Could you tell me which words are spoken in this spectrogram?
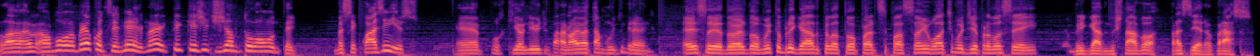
Amor, vai acontecer nele? O que, que a gente jantou ontem? Vai ser quase isso. É, porque o nível de paranoia vai estar muito grande. É isso aí, Eduardo. Muito obrigado pela tua participação e um ótimo dia para você, hein? Obrigado, Gustavo. Prazer, abraço.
